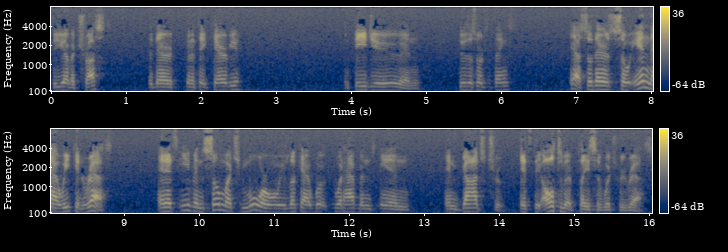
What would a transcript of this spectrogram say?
do you have a trust that they're going to take care of you and feed you and do those sorts of things? Yeah, so there's so in that we can rest. And it's even so much more when we look at what, what happens in in God's truth. It's the ultimate place in which we rest.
